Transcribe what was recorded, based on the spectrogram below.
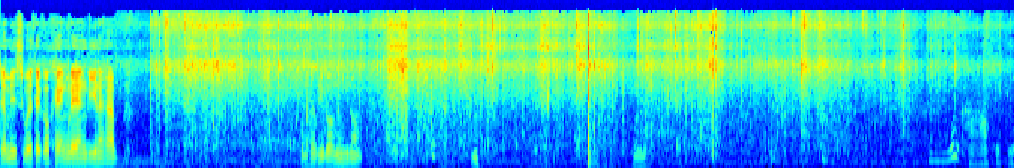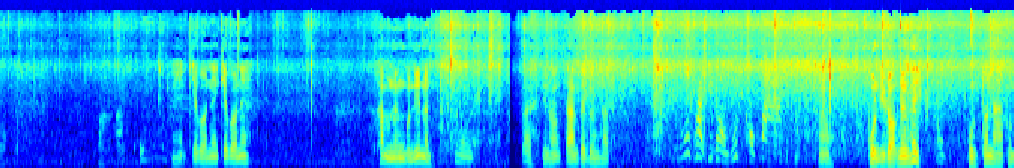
จะไม่สวยแต่ก็แข็งแรงดีนะครับขอบ คุณครับอีกดอกหนึงพี่น้องอืมำอุ้ยขาสุดยอดนี่เก็บเอาเนี่ยเก็บเอาเนี่ยคำหนึ่งบนนี้นั่นแม่นไปพี่น้องตามไปเบิ้งครับโอ้ยพาพี่น้องรุดเขาป่าพุ่นอีกดอกหนึงเฮ้ยพุ่นต้นนาพุ่น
